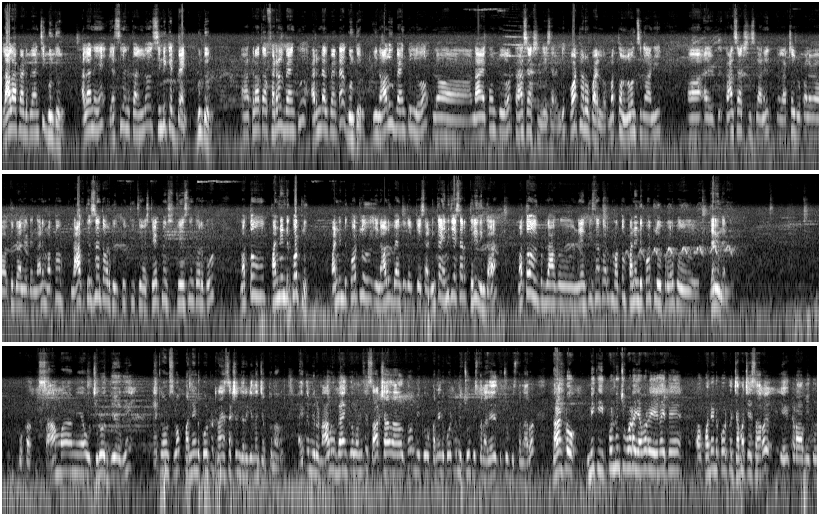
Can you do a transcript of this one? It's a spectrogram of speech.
లాలాపేట బ్రాంచ్ గుంటూరు. అలానే ఎస్సీఎన్ కాలనీలో సిండికేట్ బ్యాంక్ గుంటూరు. ఆ తర్వాత ఫెడరల్ బ్యాంకు అరండల్పేట గుంటూరు. ఈ నాలుగు బ్యాంకుల్లో ఆ, నా అకౌంట్లో ట్రాన్సాక్షన్ చేశారండి. కోట్ల రూపాయల్లో మొత్తం లోన్స్ కానీ ట్రాన్సాక్షన్స్ కానీ లక్షల రూపాయల విత్డ్రా చేయడం కానీ మొత్తం నాకు తెలిసినంత వరకు స్టేట్మెంట్స్ చేసినంత వరకు మొత్తం పన్నెండు కోట్లు పన్నెండు కోట్లు ఈ నాలుగు బ్యాంకులు కలిపి చేశారు. ఇంకా ఎన్ని చేశారో తెలియదు ఇంకా. మొత్తం ఇప్పుడు నాకు నేను తీసినంత వరకు మొత్తం పన్నెండు కోట్లు ఇప్పటి వరకు జరిగిందండి. ఒక సామాన్య చిరోద్యోగి అకౌంట్స్లో పన్నెండు కోట్లు ట్రాన్సాక్షన్ జరిగిందని చెప్తున్నారు. అయితే మీరు నాలుగు బ్యాంకుల నుంచి సాక్ష్యాధారాలతో మీకు పన్నెండు కోట్లు మీరు చూపిస్తున్నారు ఏదైతే చూపిస్తున్నారో దాంట్లో మీకు ఇప్పటి నుంచి కూడా ఎవరు ఏదైతే పన్నెండు కోట్లు జమ చేశారో ఇక్కడ మీకు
